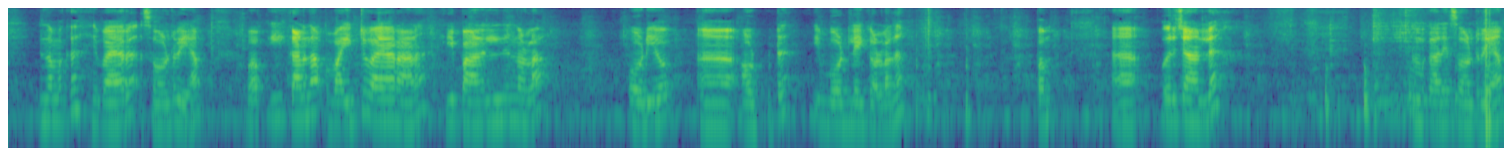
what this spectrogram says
ഇനി നമുക്ക് ഈ വയർ സോൾഡർ ചെയ്യാം. അപ്പം ഈ കാണുന്ന വൈറ്റ് വയറാണ് ഈ പാനലിൽ നിന്നുള്ള ഓഡിയോ ഔട്ട്പുട്ട് ഈ ബോർഡിലേക്കുള്ളത് അപ്പം ഒരു ചാനൽ നമുക്ക് ആദ്യം സോൾഡർ ചെയ്യാം.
